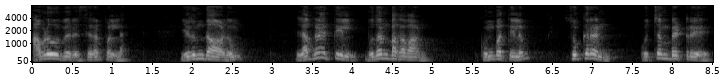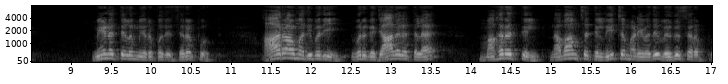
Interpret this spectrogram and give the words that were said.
அவ்வளவு பெரு சிறப்பல்ல. இருந்தாலும் லக்னத்தில் புதன் பகவான் கும்பத்திலும் சுக்கிரன் உச்சம் பெற்று மீனத்திலும் இருப்பது சிறப்பு. ஆறாம் அதிபதி இவருக்கு ஜாதகத்தில் மகரத்தில் நவாம்சத்தில் நீச்சம் அடைவது வெகு சிறப்பு.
